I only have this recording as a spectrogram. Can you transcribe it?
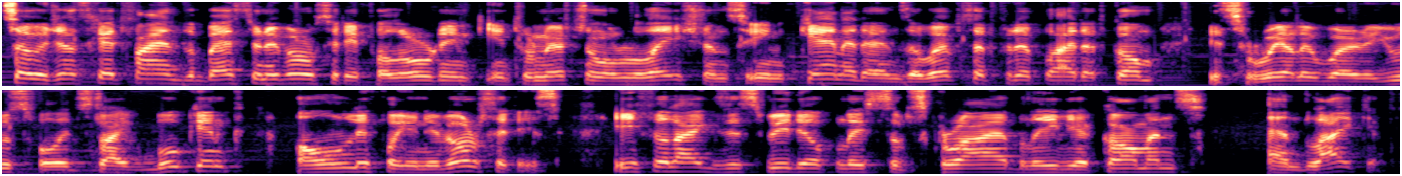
So we just had find the best university for learning international relations in Canada and the website freeapply.com it's really very useful. It's like booking only for universities. If you like this video, please subscribe, leave your comments and like it.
